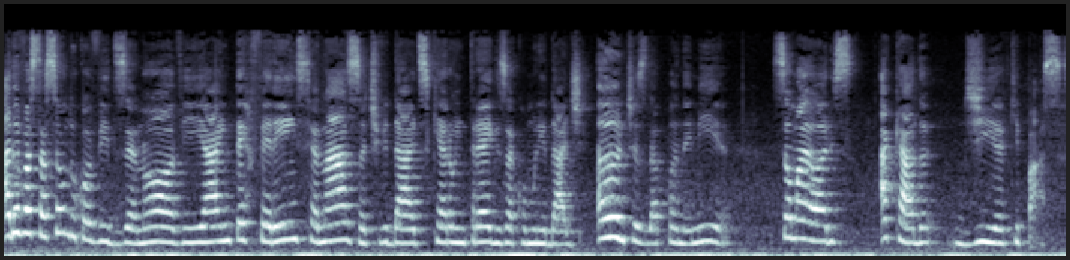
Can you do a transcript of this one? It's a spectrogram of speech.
A devastação do Covid-19 e a interferência nas atividades que eram entregues à comunidade antes da pandemia são maiores a cada dia que passa.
